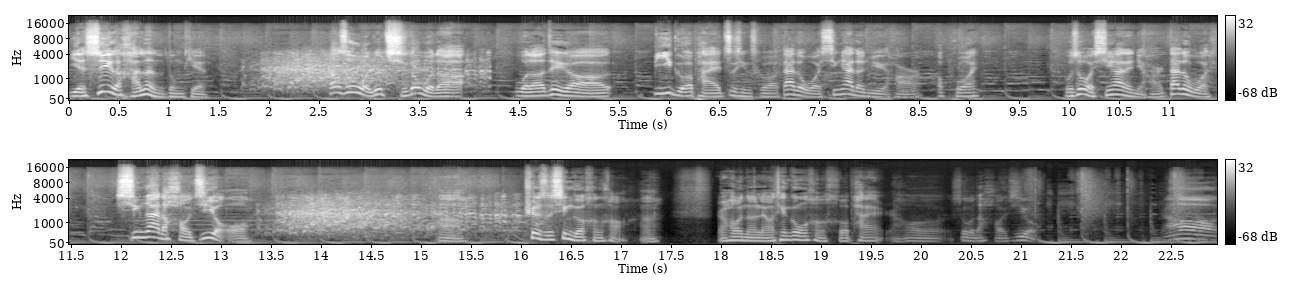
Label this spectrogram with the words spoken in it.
也是一个寒冷的冬天。当时我就骑着我的我的这个逼格牌自行车，带着我心爱的女孩儿，哦呸，不是我心爱的女孩儿，带着我心爱的好基友啊，确实性格很好啊。然后呢，聊天跟我很合拍，然后是我的好基友。然后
